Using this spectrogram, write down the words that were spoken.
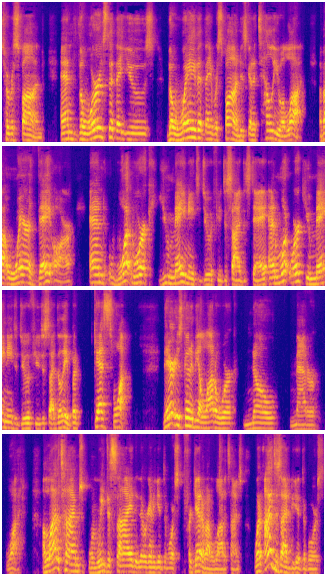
to respond. And the words that they use, the way that they respond is going to tell you a lot about where they are and what work you may need to do if you decide to stay, and what work you may need to do if you decide to leave. But guess what? There is going to be a lot of work no matter what. A lot of times when we decide that we're going to get divorced, forget about a lot of times. When I decided to get divorced,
